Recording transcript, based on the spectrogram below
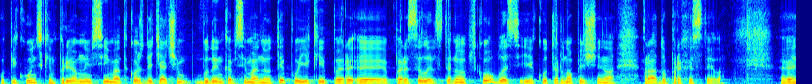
опікунським прийомним сім'ям, а також дитячим будинкам сімейного типу, які пере- переселили з Тернопільської області, і яку Тернопільщина радо прихистила. Е,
